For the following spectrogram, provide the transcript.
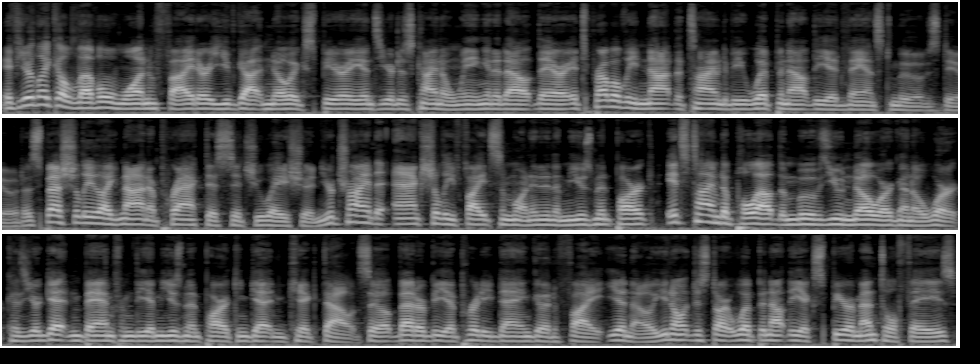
If you're like a level 1 fighter, you've got no experience, you're just kind of winging it out there, it's probably not the time to be whipping out the advanced moves, dude. Especially, like, not in a practice situation. You're trying to actually fight someone in an amusement park, it's time to pull out the moves you know are gonna work, because you're getting banned from the amusement park and getting kicked out, so it better be a pretty dang good fight fight. You know, you don't just start whipping out the experimental phase.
